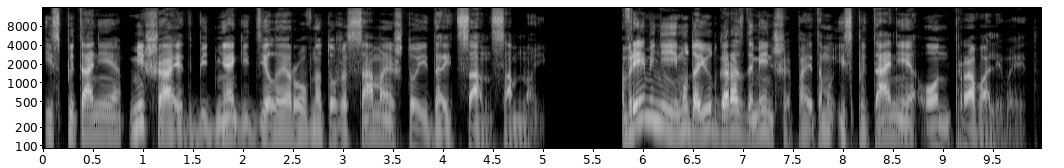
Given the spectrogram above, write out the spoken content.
испытания, мешает бедняге, делая ровно то же самое, что и Дайцан со мной. Времени ему дают гораздо меньше, поэтому испытание он проваливает.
